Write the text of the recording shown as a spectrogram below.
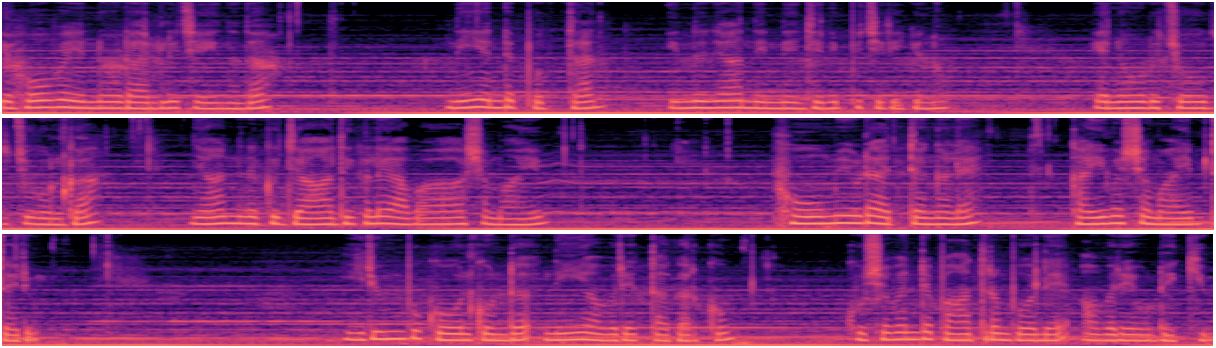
യഹോവ എന്നോട് അരുളി ചെയ്യുന്നത് നീ എന്റെ പുത്രൻ ഇന്ന് ഞാൻ നിന്നെ ജനിപ്പിച്ചിരിക്കുന്നു. എന്നോട് ചോദിച്ചു കൊള്ളുക ഞാൻ നിനക്ക് ജാതികളെ അവകാശമായും ഭൂമിയുടെ അറ്റങ്ങളെ കൈവശമായും തരും. ഇരുമ്പ് കോൽ കൊണ്ട് നീ അവരെ തകർക്കും. കുശവന്റെ പാത്രം പോലെ അവരെ ഉടയ്ക്കും.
